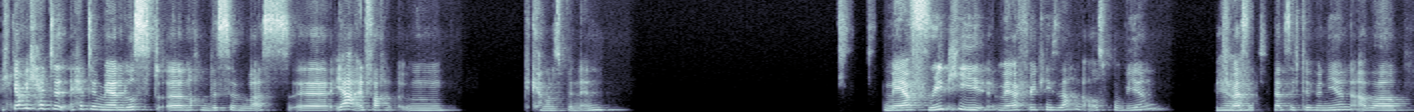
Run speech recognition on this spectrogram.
ich glaube, ich hätte, hätte mehr Lust, äh, noch ein bisschen was, äh, ja, einfach, ähm, wie kann man das benennen? Mehr freaky, mehr freaky Sachen ausprobieren. Ja. Ich weiß nicht, ich kann es nicht definieren, aber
